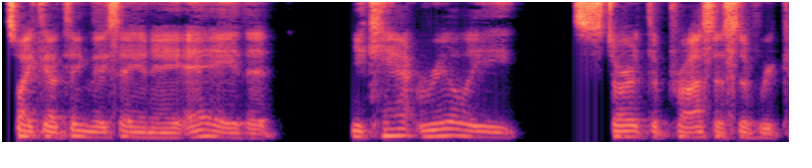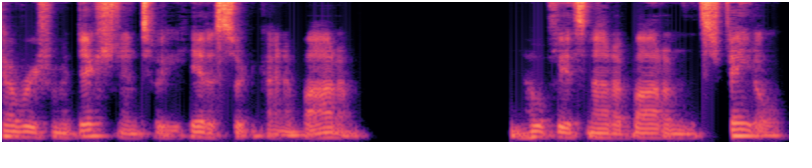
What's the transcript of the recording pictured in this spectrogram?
It's like that thing they say in AA that you can't really start the process of recovery from addiction until you hit a certain kind of bottom. And hopefully, it's not a bottom that's fatal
